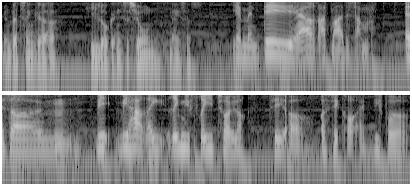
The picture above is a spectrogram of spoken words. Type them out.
men hvad tænker hele organisationen Matas? Jamen, det er ret meget det samme. Altså, øhm, vi, vi har ri- rimelig frie tøjler til at, at sikre, at vi får,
